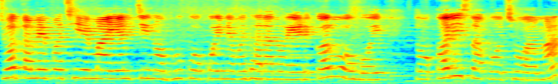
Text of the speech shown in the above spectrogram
જો તમે પછી એમાં એલચીનો ભૂકો કોઈને વધારાનો એડ કરવો હોય, તો કરી શકો છો આમાં.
